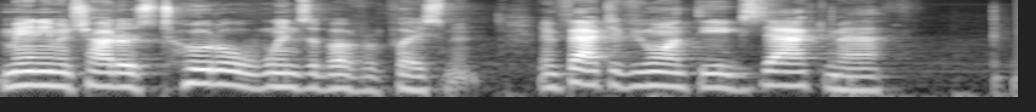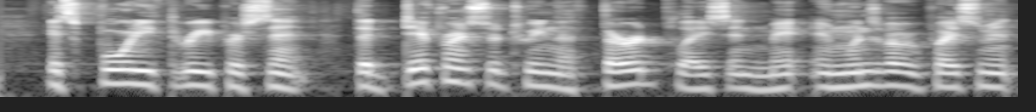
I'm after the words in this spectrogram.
Manny Machado's total wins above replacement. In fact, if you want the exact math, it's 43%. The difference between the third place in, in wins above replacement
